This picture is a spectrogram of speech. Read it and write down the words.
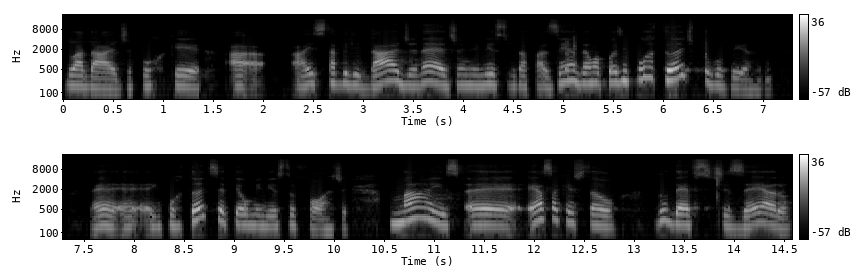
do Haddad, porque a, a estabilidade né, de um ministro da Fazenda é uma coisa importante para o governo. Né? É, é, importante você ter um ministro forte, mas é, essa questão do déficit zero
